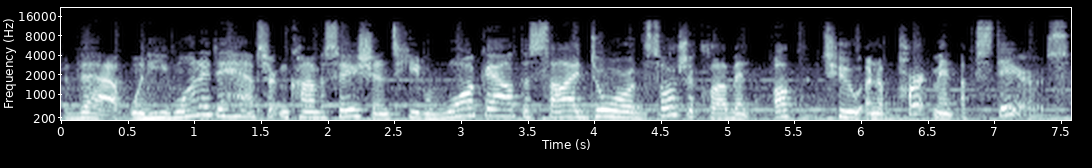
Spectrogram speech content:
that when he wanted to have certain conversations, he'd walk out the side door of the social club and up to an apartment upstairs.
